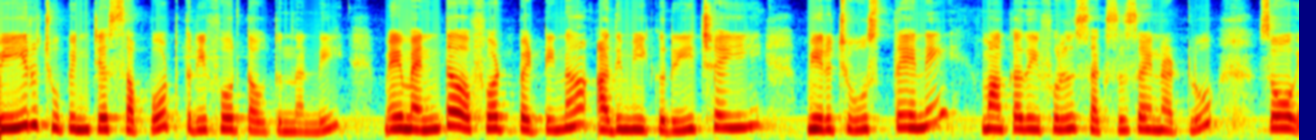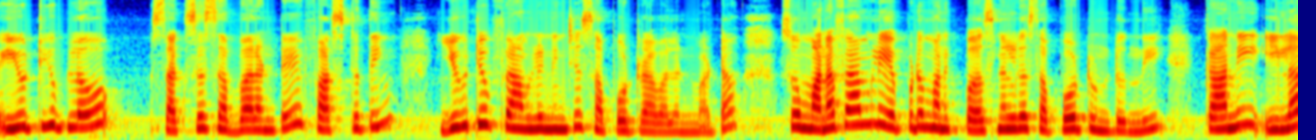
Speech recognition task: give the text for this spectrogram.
మీరు చూపించే సపోర్ట్ త్రీ ఫోర్త్ అవుతుందండి. మేము ఎంత ఎఫర్ట్ పెట్టినా అది మీకు రీచ్ అయ్యి మీరు చూస్తేనే మాకు అది ఫుల్ సక్సెస్ అయినట్లు సో యూట్యూబ్లో సక్సెస్ అవ్వాలంటే ఫస్ట్ థింగ్ యూట్యూబ్ ఫ్యామిలీ నుంచి సపోర్ట్ రావాలన్నమాట. సో మన ఫ్యామిలీ ఎప్పుడు మనకు పర్సనల్గా సపోర్ట్ ఉంటుంది. కానీ ఇలా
